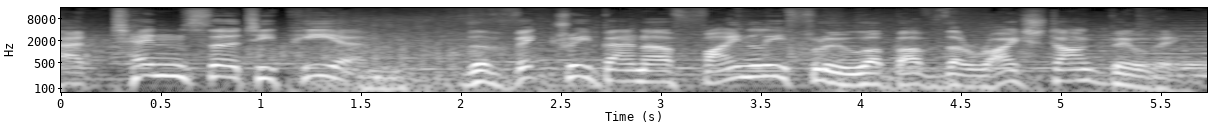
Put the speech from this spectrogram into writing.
At 10.30 p.m., the victory banner finally flew above the Reichstag building.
